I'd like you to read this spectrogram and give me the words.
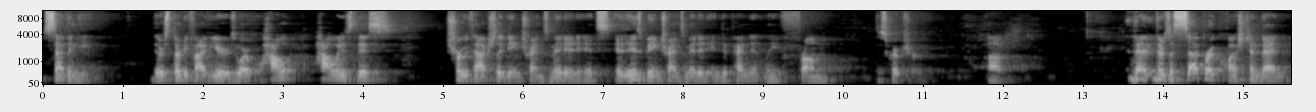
70 there's 35 years where how how is this truth actually being transmitted it's it is being transmitted independently from the scripture um, there's a separate question then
